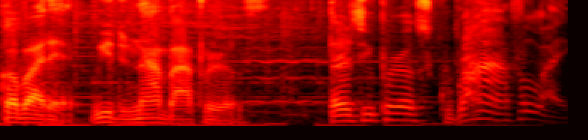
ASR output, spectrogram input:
go by that. We do not buy pearls. 32 pearls, grind for life.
